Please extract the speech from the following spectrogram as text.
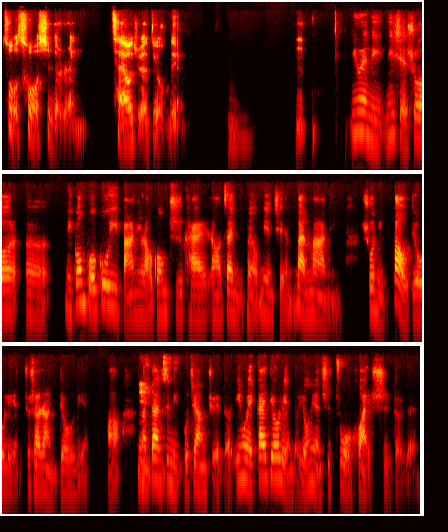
做错事的人才要觉得丢脸。嗯嗯，因为你你写说，呃，你公婆故意把你老公支开，然后在你朋友面前谩骂你，说你爆丢脸，就是要让你丢脸啊。那但是你不这样觉得，因为该丢脸的永远是做坏事的人。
